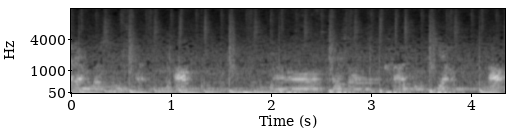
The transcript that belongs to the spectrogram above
始，发两个素材，好，然后配种卡底教，好，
